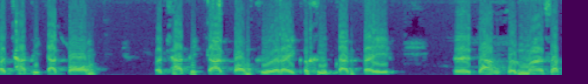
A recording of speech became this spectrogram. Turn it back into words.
ประชาพิจารณ์ปลอม ประชาพิจารณ์ปลอมคืออะไรก็คือการไปจ้างคนมาสัก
